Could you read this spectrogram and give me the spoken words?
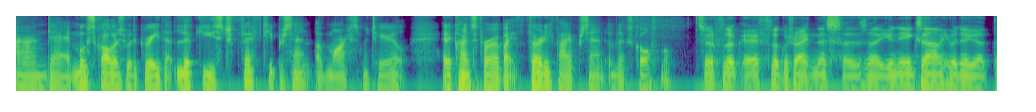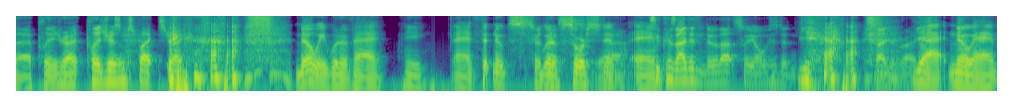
and uh, most scholars would agree that Luke used 50% of Mark's material. It accounts for about 35% of Luke's gospel. So if Luke if Luke was writing this as a uni exam, he would have got uh, plagiari- plagiarism strike. no, he would have uh, he uh, footnotes would have sourced yeah. it. Um, because I didn't know that, so he always didn't yeah, right. yeah. No, uh,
